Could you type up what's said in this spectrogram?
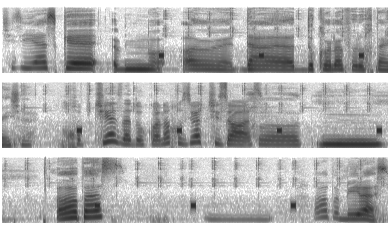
چیزی است که در دکان فروخته میشه. خب چی از دکانه خب زیاد چیزا هست. خب آب است آب میوه است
